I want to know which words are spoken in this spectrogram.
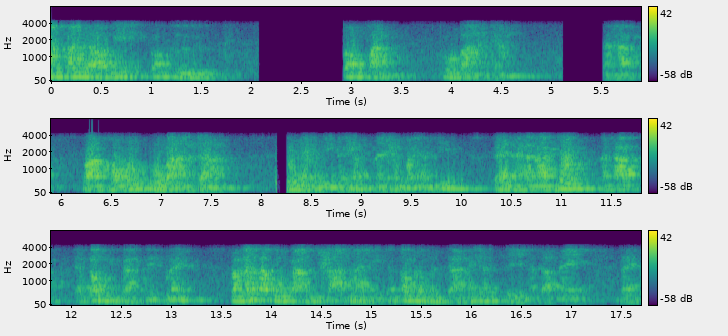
วัฒนธรรมบ้านเรานี้ก็คือ ต้องฟังครูบาอาจารย์นะครับฟังเคารพครูบาอาจารย์เป็นอย่างดีนะครับในสมัยอดีตแต่ในอนาคตนะครับ จะต้องมีการเปลี่ยนแปลงเพราะฉะนั้นระบบการศึกษาไทยจะต้องดำเนินการให้ชัดเจนนะครับในในท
